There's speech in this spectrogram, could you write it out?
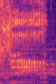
Music.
